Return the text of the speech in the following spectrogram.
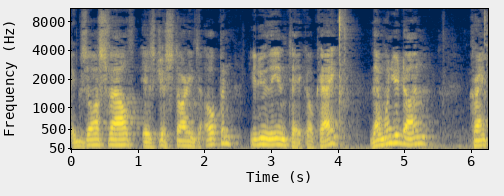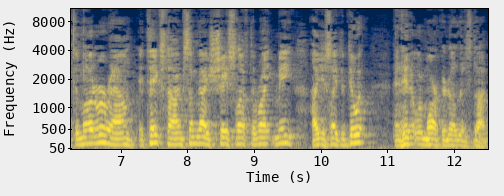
exhaust valve is just starting to open. You do the intake, okay? Then when you're done, crank the motor around. It takes time. Some guys chase left and right. Me, I just like to do it and hit it with marker, know that it's done.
